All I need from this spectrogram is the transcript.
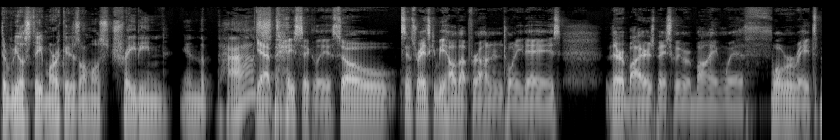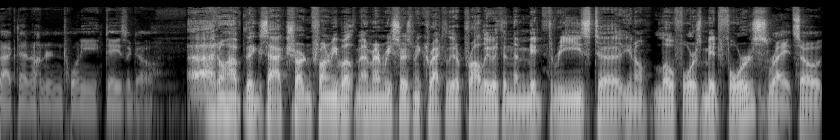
the real estate market is almost trading in the past. Yeah, basically. So since rates can be held up for 120 days, there are buyers basically were buying with what were rates back then 120 days ago. I don't have the exact chart in front of me, but my memory serves me correctly. They're probably within the mid threes to you know low fours, mid fours. Right. So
